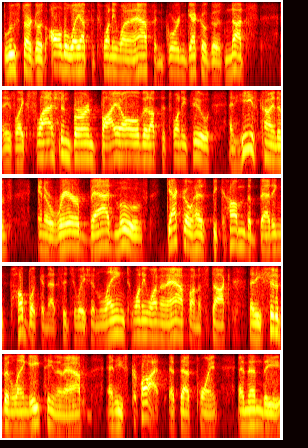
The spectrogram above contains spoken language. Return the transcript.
Blue Star goes all the way up to 21 and a half, and Gordon Gekko goes nuts, and he's like slash and burn, buy all of it up to 22, and he's kind of in a rare bad move. Gekko has become the betting public in that situation, laying 21 and a half on a stock that he should have been laying 18 and a half, and he's caught at that point. And then the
